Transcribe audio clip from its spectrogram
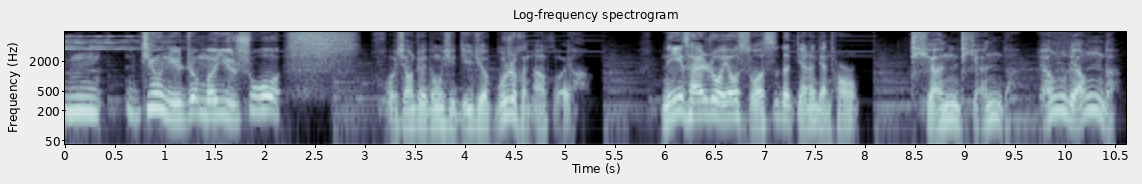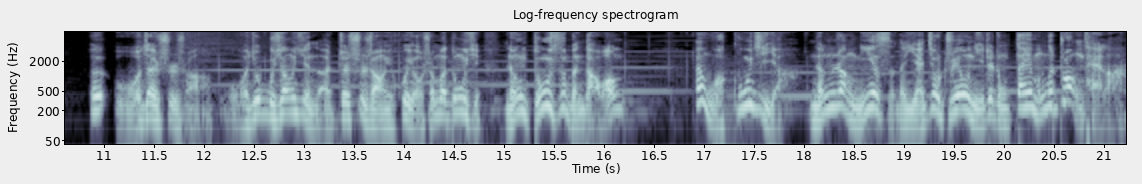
嗯，听你这么一说，好像这东西的确不是很难喝呀。尼采若有所思的点了点头，甜甜的，凉凉的。呃，我再试试啊！我就不相信了，这世上会有什么东西能毒死本大王？哎，我估计呀，能让你死的也就只有你这种呆萌的状态了。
